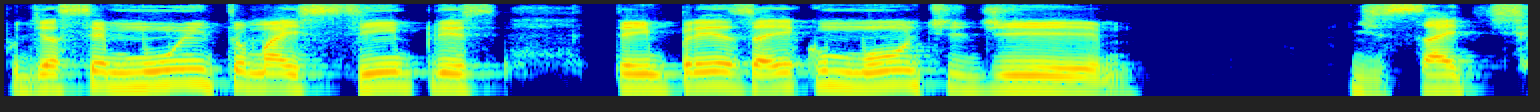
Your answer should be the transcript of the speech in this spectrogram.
Podia ser muito mais simples. Tem empresa aí com um monte de, de sites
